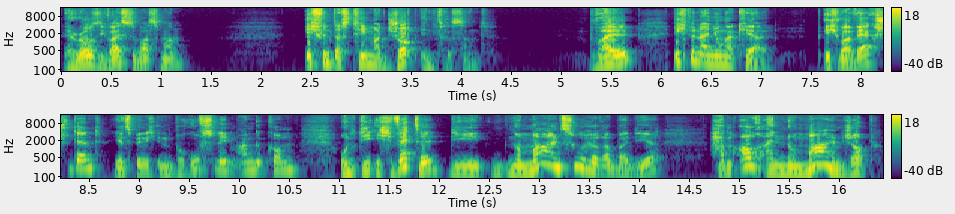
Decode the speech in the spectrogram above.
hey Rosie, weißt du was, Mann? Ich finde das Thema Job interessant. Weil ich bin ein junger Kerl ich war Werkstudent, jetzt bin ich im Berufsleben angekommen und die, ich wette, die normalen Zuhörer bei dir haben auch einen normalen Job.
